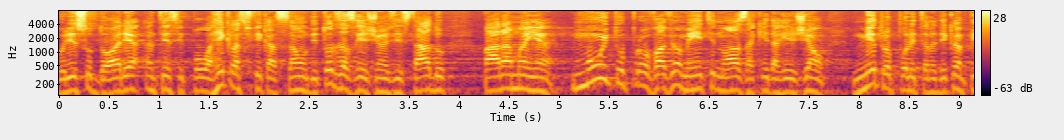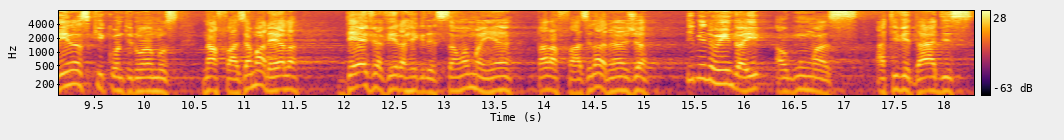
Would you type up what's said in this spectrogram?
por isso, Dória antecipou a reclassificação de todas as regiões do estado para amanhã. Muito provavelmente, nós aqui da região metropolitana de Campinas, que continuamos na fase amarela, deve haver a regressão amanhã para a fase laranja, diminuindo aí algumas atividades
